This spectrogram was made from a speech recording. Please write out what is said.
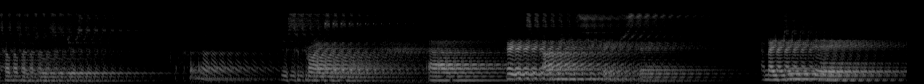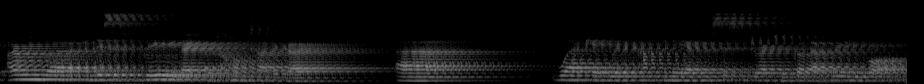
Sometimes also just the surprise element. Um, so it's, I mean, it's super interesting. And I do think I remember, and this is really like a long time ago, uh, working with a company as an assistant director who got that really wrong,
